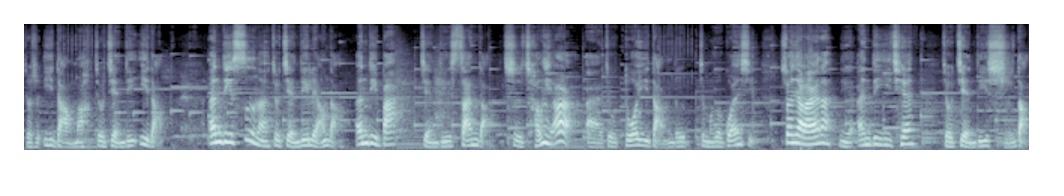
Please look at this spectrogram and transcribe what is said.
就是一档嘛，就减低一档；ND 四呢就减低两档；ND 八。减低三档是乘以二，哎，就多一档的这么个关系。算下来呢，你 ND 一千就减低十档。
